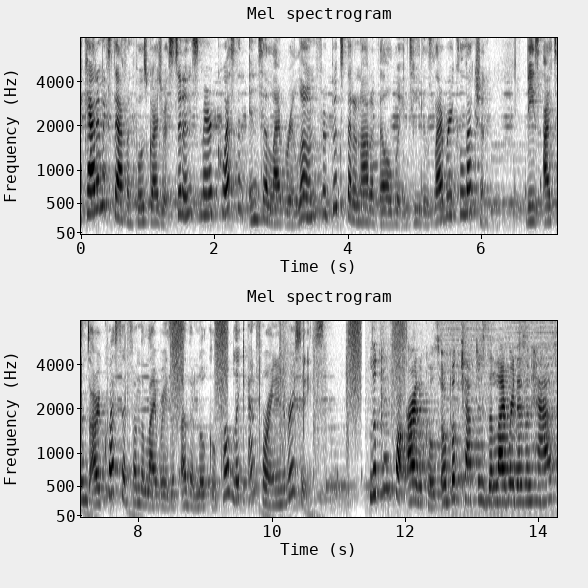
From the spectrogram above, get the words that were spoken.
Academic staff and postgraduate students may request an interlibrary loan for books that are not available in Taylor's library collection. These items are requested from the libraries of other local public and foreign universities. Looking for articles or book chapters the library doesn't have?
